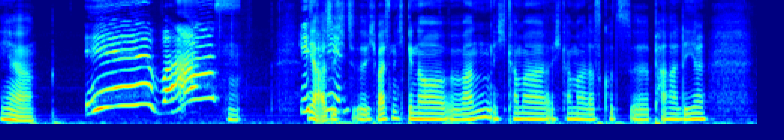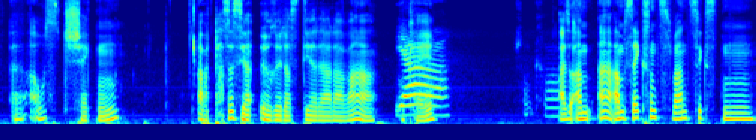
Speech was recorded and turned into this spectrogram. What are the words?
Ja. Äh, was? Hm. Gehst ja, also ich, äh, ich weiß nicht genau wann. Ich kann mal, ich kann mal das kurz äh, parallel äh, auschecken. Aber das ist ja irre, dass der da da war. Ja. Schon krass. Also am, ah, am 26.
